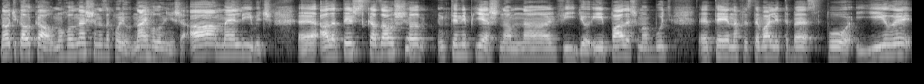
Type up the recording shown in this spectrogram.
Nautical Cow, ну головне, що не захворів. Найголовніше. Амелівич. Е, але ти ж сказав, що ти не п'єш нам на відео і палиш, мабуть, е, ти на фестивалі тебе споїли.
